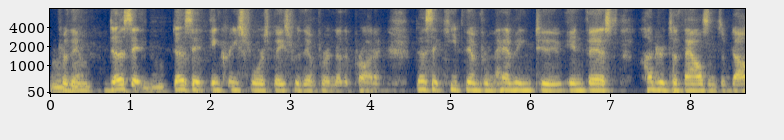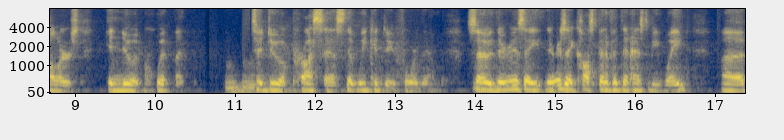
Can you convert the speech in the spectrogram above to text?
mm-hmm. for them? Mm-hmm. Does it mm-hmm. does it increase floor space for them for another product? Does it keep them from having to invest hundreds of thousands of dollars in new equipment? Mm-hmm. to do a process that we could do for them. So mm-hmm. there is a there is a cost benefit that has to be weighed, uh,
